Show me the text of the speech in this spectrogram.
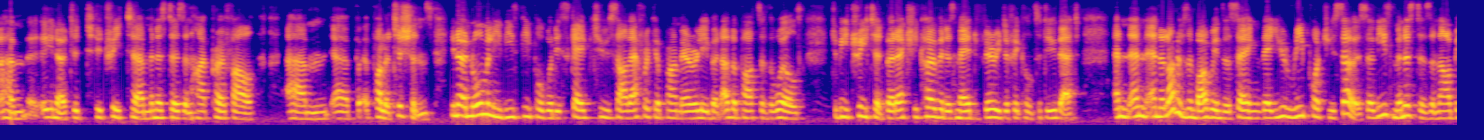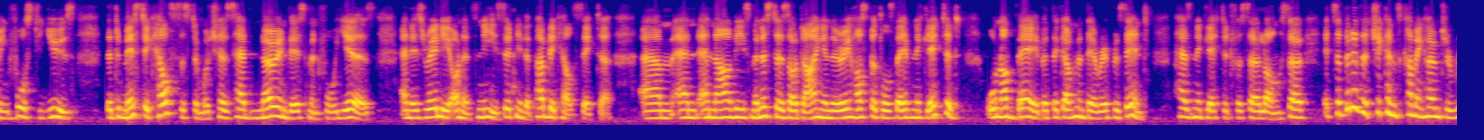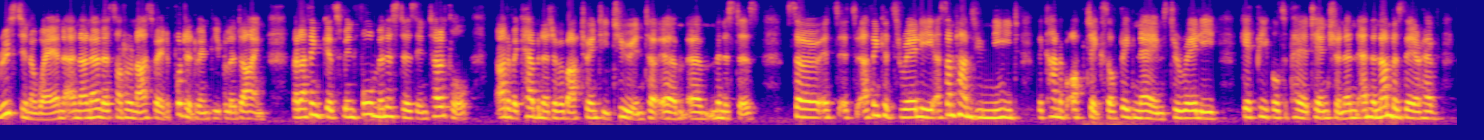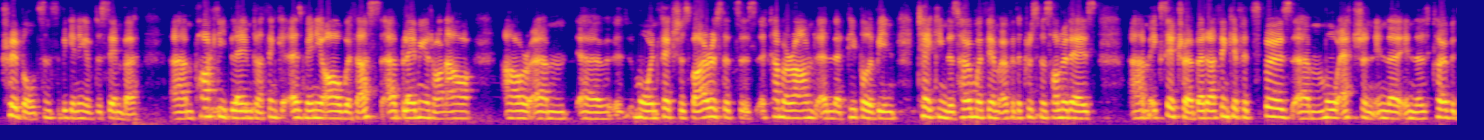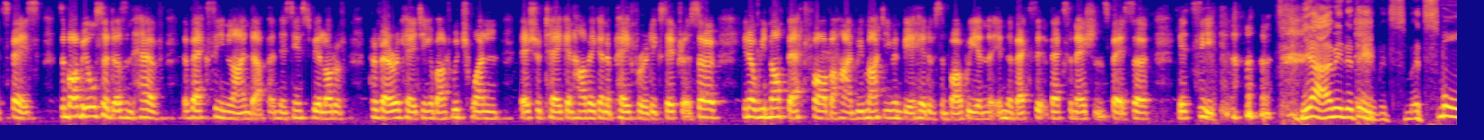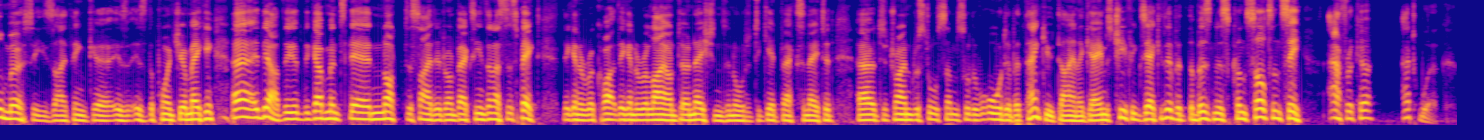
um, you know, to, to treat uh, ministers and high profile um, uh, politicians. You know, normally these people would escape to South Africa primarily, but other parts of the world to be treated. But actually, COVID has made it very difficult to do that. And, and, and a lot of Zimbabweans are saying that you reap what you sow. So these ministers are now being forced to use the domestic health system, which has had no investment for years and is really on its knees, certainly the public health sector. Um, and, and now these ministers are dying in the very hospitals they've neglected, or not they, but the government they represent has neglected for so long. So it's a bit of the chickens coming home to roost in a way. And, and I know that's not a nice way to put it when people are dying, but I think it's been four ministers in total out of a cabinet of about 22 inter, um, um, ministers. So it's it's I think it's really uh, sometimes you need the kind of optics of big names to really get people to pay attention, and and the numbers there have trebled since the beginning of December. Um, partly blamed, I think, as many are with us, uh, blaming it on our our um, uh, more infectious virus that's come around and that people have been taking this home with them over the Christmas holidays, um, etc. But I think if it spurs um, more action in the in the COVID space, Zimbabwe also doesn't have a vaccine lined up, and there seems to be a lot of prevaricating about which one they should take and how they're going to pay for it, etc. So you know we're not that far behind. We might even be ahead of Zimbabwe in the in the vac- vaccination space. So let's see. yeah, I mean it, it's it's small mercies, I think, uh, is is the point you're making. Uh, yeah, the the government they're not decided on vaccines, and I suspect they're going to require they're going to rely on donations in order to get vaccinated uh, to try and restore some sort of order. But thank you, Diana Games, Chief Executive at the business consultancy Africa at Work.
